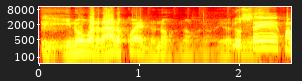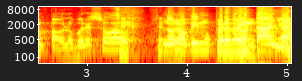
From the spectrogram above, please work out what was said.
y, y no guardaba los cuadernos, no, no, no. Yo, Lo sé, Juan Pablo, por eso Sí. no nos vimos por Perdón. 30 años.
